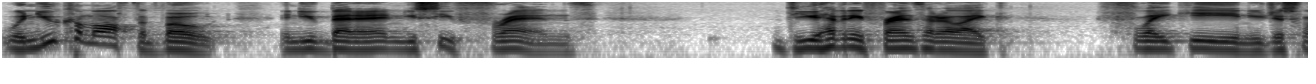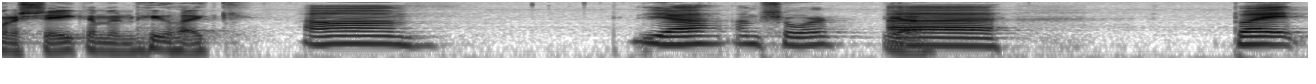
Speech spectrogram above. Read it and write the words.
when you come off the boat and you've been in it and you see friends, do you have any friends that are like flaky and you just want to shake them and be like Um, yeah, I'm sure. Yeah. Uh, but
